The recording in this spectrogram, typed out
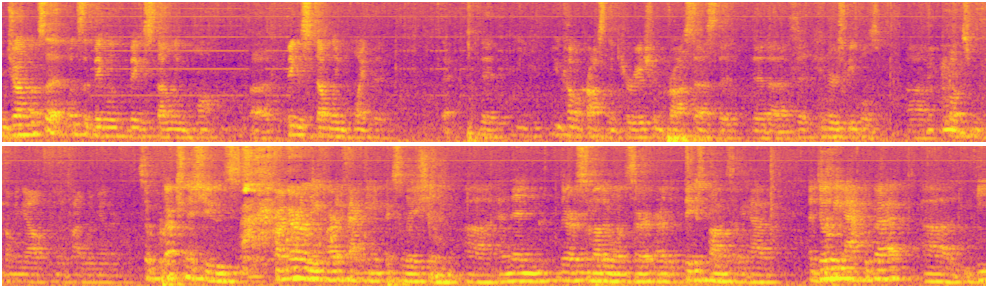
And John, what's the what's the big biggest stumbling point, uh, biggest stumbling point that that, that you, you come across in the curation process that that, uh, that hinders people's um, books from coming out in a timely manner? So production issues, primarily artifacting and pixelation, uh, and then there are some other ones that are, are the biggest problems that we have. Adobe Acrobat, uh, the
